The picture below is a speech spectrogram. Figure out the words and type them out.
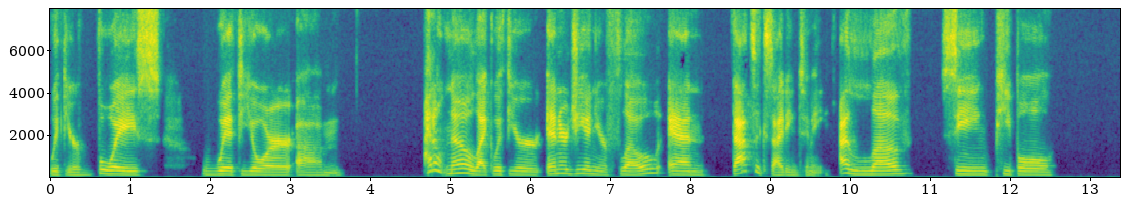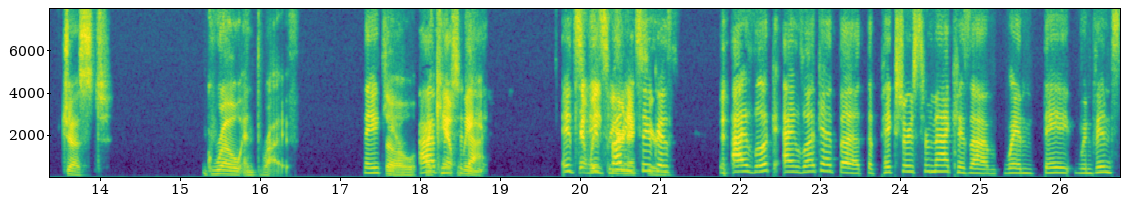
with your voice, with your um I don't know, like with your energy and your flow and that's exciting to me. I love seeing people just grow and thrive. Thank so you. I, I can't wait. That. It's can't it's funny too because I look I look at the the pictures from that because um when they when Vince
